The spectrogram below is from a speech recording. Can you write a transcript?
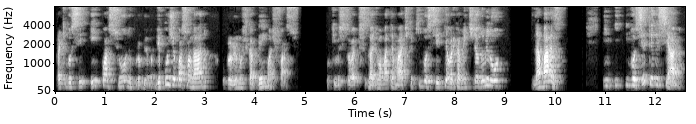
para que você equacione o problema. Depois de equacionado, o problema fica bem mais fácil. Porque você só vai precisar de uma matemática que você, teoricamente, já dominou na base. E, e, e você tendo esse hábito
